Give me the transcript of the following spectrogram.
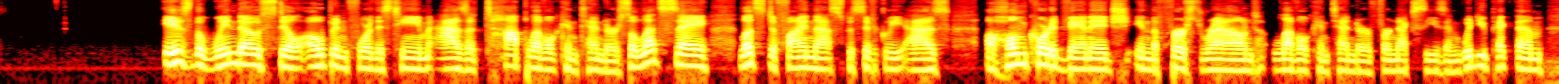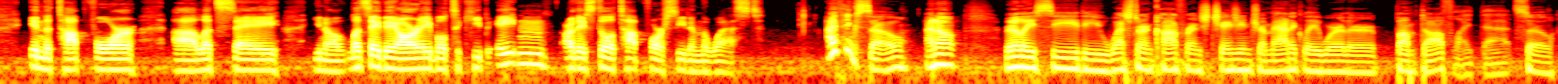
is the window still open for this team as a top level contender? So let's say, let's define that specifically as a home court advantage in the first round level contender for next season. Would you pick them in the top four? Uh, let's say, you know, let's say they are able to keep Ayton. Are they still a top four seed in the West? I think so. I don't really see the Western Conference changing dramatically where they're bumped off like that. So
